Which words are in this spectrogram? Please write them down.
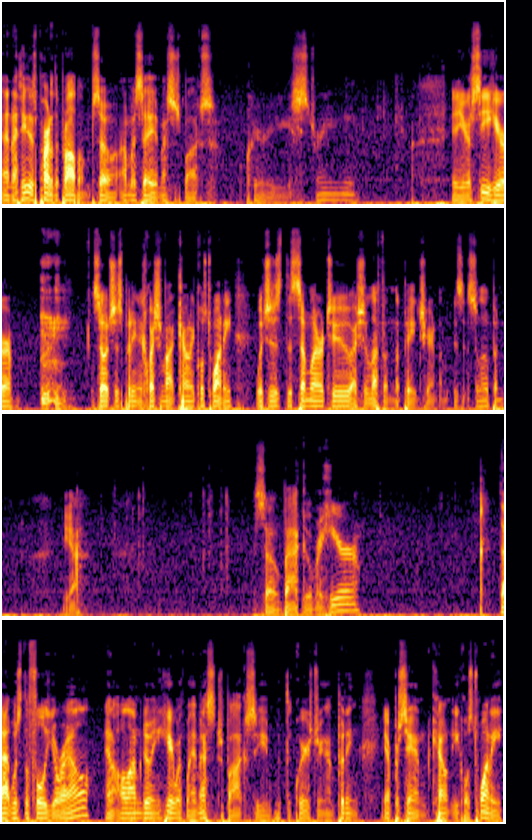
and I think that's part of the problem. So I'm going to say message box query string, and you're going to see here. so it's just putting a question mark count equals 20, which is the similar to I should have left it on the page here. Is it still open? Yeah. So back over here that was the full URL, and all I'm doing here with my message box, see, with the query string, I'm putting ampersand count equals 20.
